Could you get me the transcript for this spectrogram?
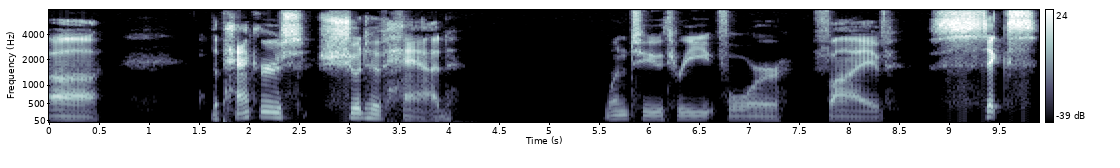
Uh, the Packers should have had one, two, three, four, five, six.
